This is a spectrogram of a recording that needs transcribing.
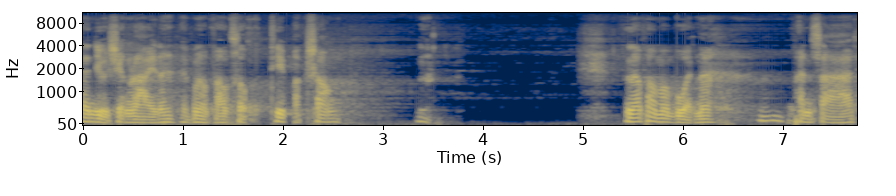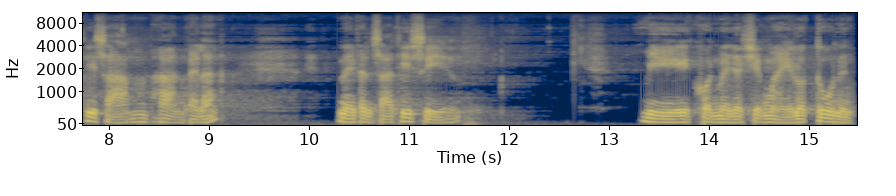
ท่านอยู่เชียงรายนะแต่มาเผาศพที่ปักช่อง แล้วพอมาบวชนะพรรษาที่สามผ่านไปแล้ว ในพรรษาที่สี่มีคนมาจากเชียงใหม่รถตู้หนึ่ง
